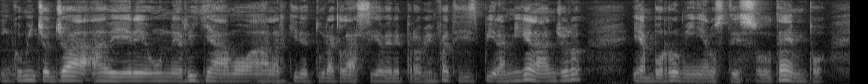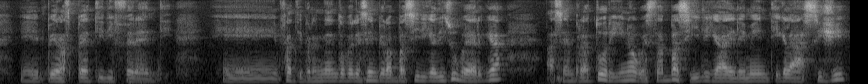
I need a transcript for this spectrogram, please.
incomincia già a avere un richiamo all'architettura classica vera e propria. Infatti si ispira a Michelangelo e a Borromini allo stesso tempo, eh, per aspetti differenti. E infatti prendendo per esempio la Basilica di Superga, sempre a Torino, questa basilica ha elementi classici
